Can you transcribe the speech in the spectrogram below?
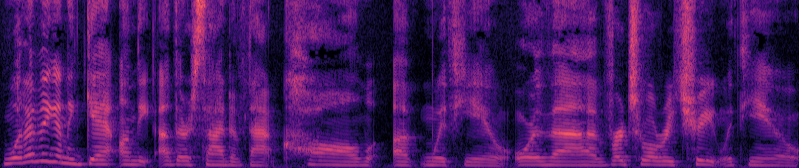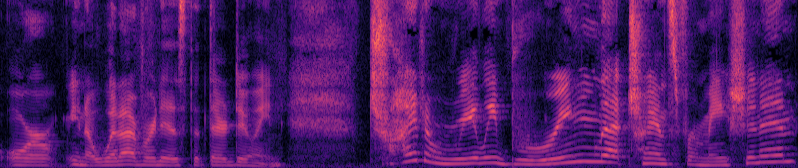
what are they going to get on the other side of that call uh, with you or the virtual retreat with you or, you know, whatever it is that they're doing? Try to really bring that transformation in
